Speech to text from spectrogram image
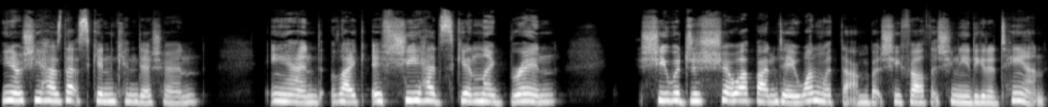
you know, she has that skin condition. And like if she had skin like Brynn, she would just show up on day one with them, but she felt that she needed to get a tan.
